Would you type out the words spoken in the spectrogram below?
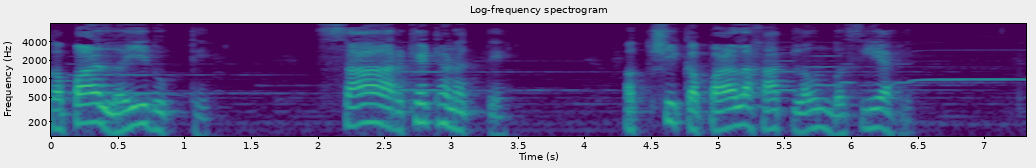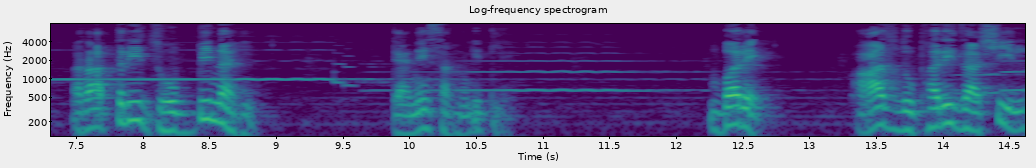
कपाळ लई दुखते सारखे ठणकते. अक्षी कपाळाला हात लावून बसली आहे. रात्री झोप बी नाही. त्याने सांगितले बरे आज दुपारी जाशील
